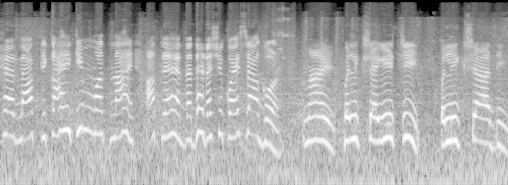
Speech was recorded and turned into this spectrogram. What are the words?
ह्याला आपली काही किंमत नाही. आपल्या ह्याला धडा शिकवायचा लागण नाही परीक्षा घ्यायची. परीक्षा आधी.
